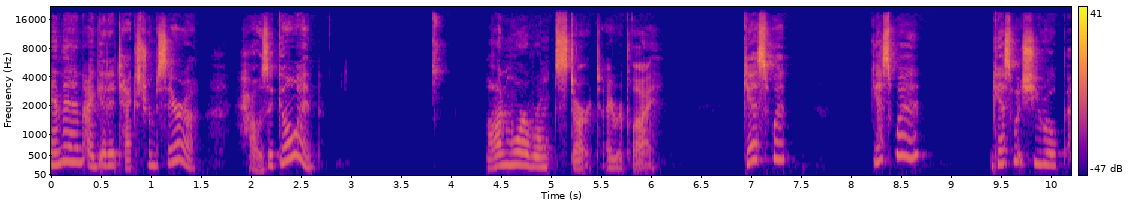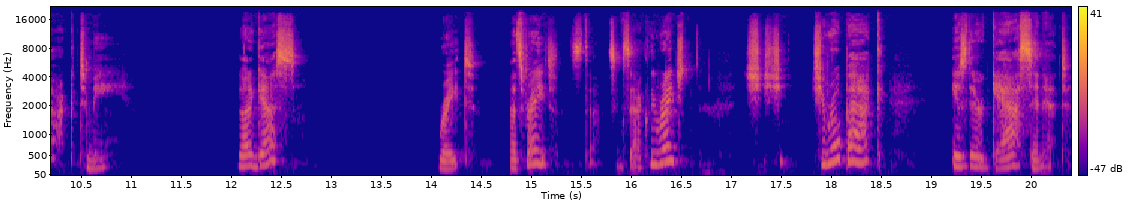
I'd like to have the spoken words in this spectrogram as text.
And then I get a text from Sarah. How's it going? Lawnmower won't start, I reply. Guess what? Guess what? Guess what she wrote back to me? Got a guess? Right. That's right. That's, exactly right. She, she, she wrote back, Is there gas in it?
